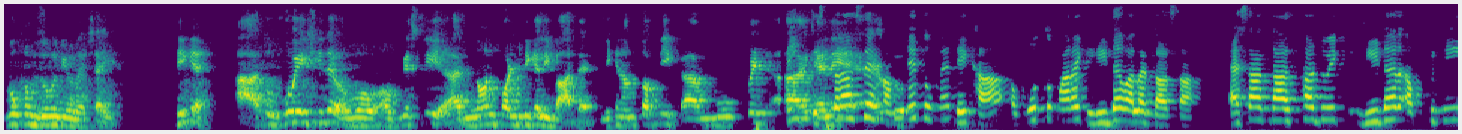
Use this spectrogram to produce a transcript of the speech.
وہ کمزور نہیں ہونا چاہیے۔ ٹھیک ہے؟ تو وہ ایک چیز ہے وہ اوبیسلی نان پولیٹیکلی بات ہے۔ لیکن ہم تو اپنی موومنٹ جس طرح سے ہم نے تمہیں دیکھا وہ تمہارا ایک لیڈر والا انداز تھا۔ ایسا انداز تھا جو ایک لیڈر اپنی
